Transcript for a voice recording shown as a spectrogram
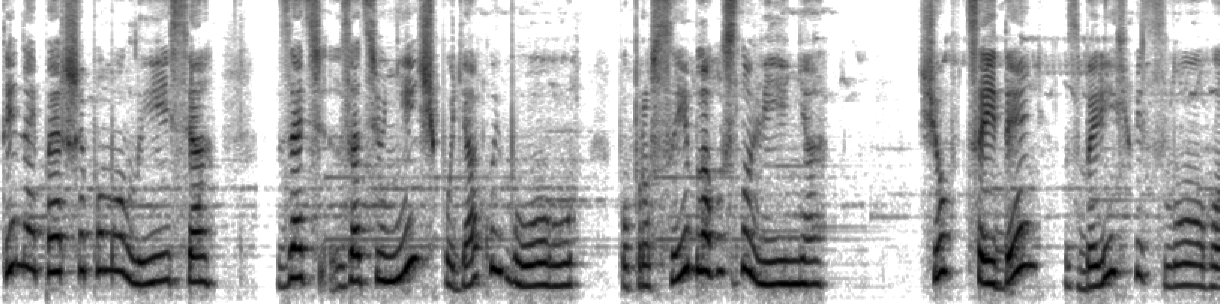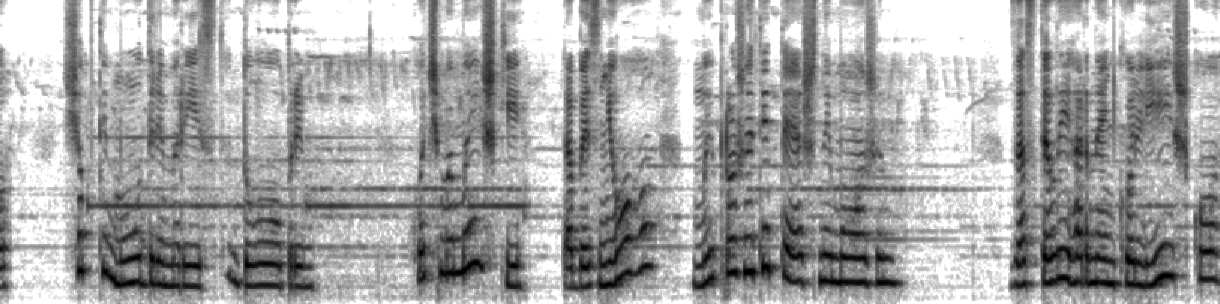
Ти найперше помолися. За, ць- за цю ніч подякуй Богу, попроси благословіння, щоб в цей день зберіг від злого, щоб ти мудрим ріс та добрим. Хоч ми мишки, та без нього ми прожити теж не можем. Застели гарненько ліжко,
